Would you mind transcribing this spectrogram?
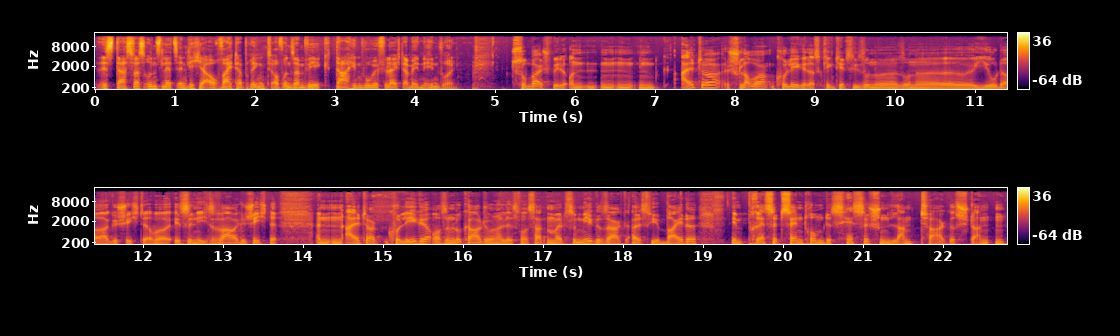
ist das, was uns letztendlich ja auch weiterbringt auf unserem Weg dahin, wo wir vielleicht am Ende hinwollen. Zum Beispiel. Und ein, ein, alter, schlauer Kollege, das klingt jetzt wie so eine, so eine Yoda-Geschichte, aber ist sie nicht, das ist wahre Geschichte. Ein, ein, alter Kollege aus dem Lokaljournalismus hat mal zu mir gesagt, als wir beide im Pressezentrum des Hessischen Landtages standen,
